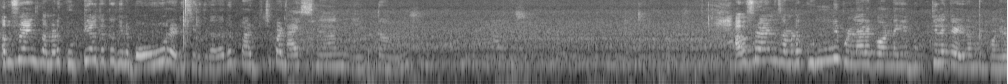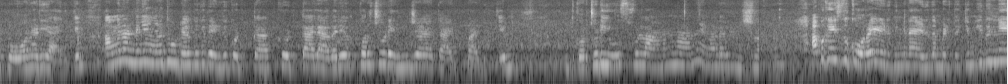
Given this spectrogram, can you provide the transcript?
അപ്പോൾ ഫ്രണ്ട്സ് നമ്മുടെ കുട്ടികൾക്കൊക്കെ ഇങ്ങനെ ബോർ അടിച്ചിരിക്കുന്നത്. അതായത് പഠിച്ച് പഠി അപ്പൊ ഇതാണ്. അപ്പോൾ ഫ്രണ്ട്സ് നമ്മുടെ കുഞ്ഞു പിള്ളേരൊക്കെ ഉണ്ടെങ്കിൽ ബുക്കിലൊക്കെ എഴുതാൻ ഭയങ്കര ബോറടി ആയിരിക്കും. അങ്ങനെ ഉണ്ടെങ്കിൽ അങ്ങനത്തെ കുട്ടികൾക്കൊക്കെ ഇത് എഴുതി കൊടുത്താൽ കൊടുത്താൽ അവർ കുറച്ചുകൂടി എൻജോയ് ഒക്കെ ആയിട്ട് പഠിക്കും. ഇത് കുറച്ചുകൂടി യൂസ്ഫുൾ ആണെന്നാണ് ഞങ്ങളുടെ ഒരു വിശ്വാസം. അപ്പോൾ കേസ് ഇത് കുറേ എഴുതി ഇങ്ങനെ എഴുതുമ്പോഴത്തേക്കും ഇതിനെ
